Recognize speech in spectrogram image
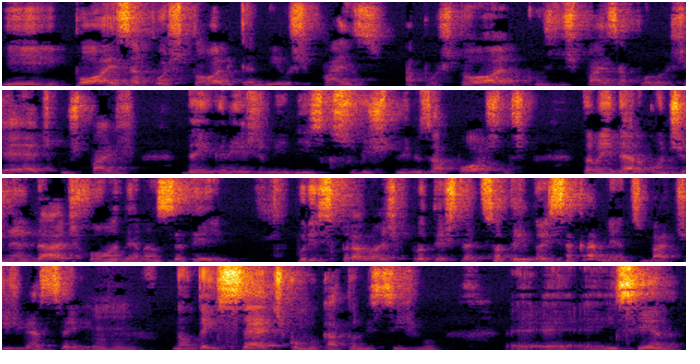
e, e pós-apostólica, ali, os pais apostólicos, os pais apologéticos, os pais da igreja no início que substituíram os apóstolos, também deram continuidade, foi uma ordenança dele. Por isso, para nós protestantes, só tem dois sacramentos, batismo e a ceia. Uhum. Não tem sete, como o catolicismo é, é, é, ensina.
